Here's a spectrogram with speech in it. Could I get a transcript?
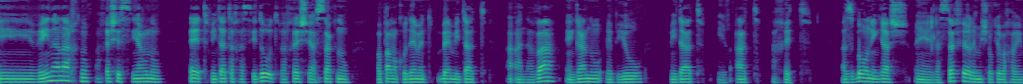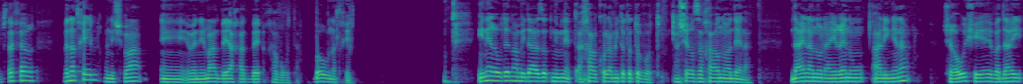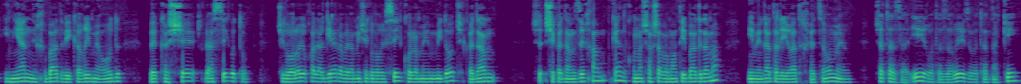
והנה אנחנו, אחרי שסיימנו את מידת החסידות ואחרי שעסקנו בפעם הקודמת במידת הענווה, הגענו לביאור מידת יראת החטא. אז בואו ניגש אה, לספר למי שעוקב אחרים ספר ונתחיל ונשמע אה, ונלמד ביחד בחברותה. בואו נתחיל. הנה ראותנו המידה הזאת נמנית אחר כל המידות הטובות אשר זכרנו עדנה. די לנו להעירנו על עניינה שראוי שיהיה ודאי עניין נכבד ועיקרי מאוד וקשה להשיג אותו שכבר לא יוכל להגיע אליו אלא מי שכבר השיג כל המידות שקדם ש, שקדם זכרם כן כל מה שעכשיו אמרתי בהקדמה אם הגעת ליראת חטא זה אומר שאתה זהיר ואתה זריז ואתה נקי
